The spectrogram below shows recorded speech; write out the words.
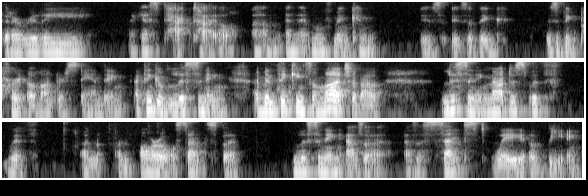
that are really i guess tactile um, and that movement can is is a big is a big part of understanding. I think of listening. I've been thinking so much about listening, not just with with an, an oral sense, but listening as a as a sensed way of being.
